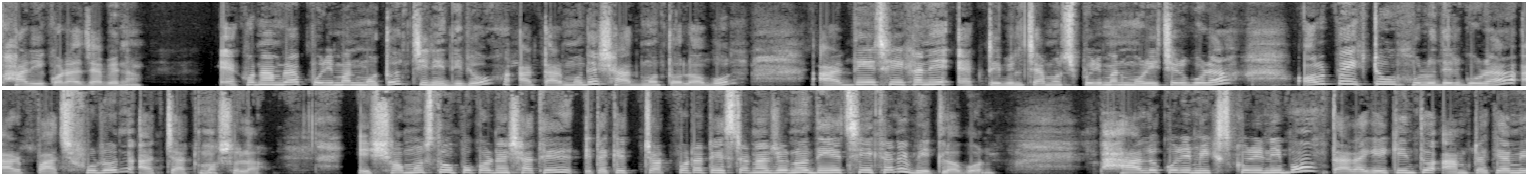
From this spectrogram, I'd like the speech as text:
ভারী করা যাবে না। এখন আমরা পরিমাণ মতো চিনি দিব, আর তার মধ্যে স্বাদ মতো লবণ। আর দিয়েছি এখানে এক টেবিল চামচ পরিমাণ মরিচের গুঁড়া, অল্প একটু হলুদের গুঁড়া আর পাঁচ ফোড়ন আর চাট মশলা। এই সমস্ত উপকরণের সাথে এটাকে চটপটা টেস্ট আনার জন্য দিয়েছি এখানে ভিট লবণ। ভালো করে মিক্স করে নিব। তার আগে কিন্তু আমটাকে আমি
